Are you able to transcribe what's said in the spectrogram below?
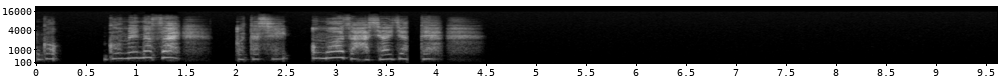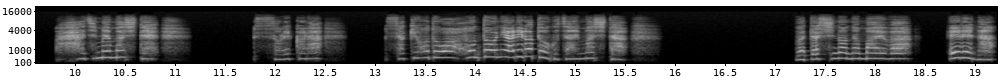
ごごめんなさい。私思わずはしゃいじゃって。はじめまして。それから先ほどは本当にありがとうございました。私の名前はエレナ。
